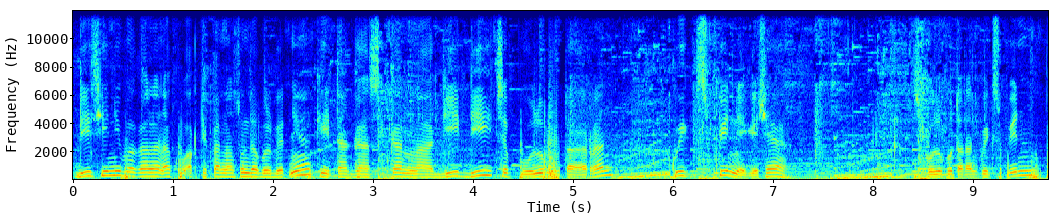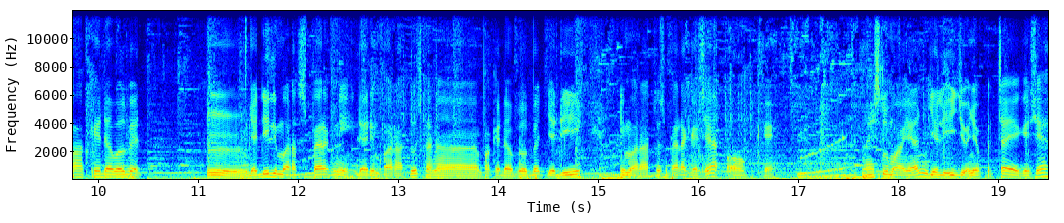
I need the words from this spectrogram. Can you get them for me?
di sini bakalan aku aktifkan langsung double bednya kita gaskan lagi di 10 putaran quick spin ya guys ya. 10 putaran quick spin pakai double bed Hmm, jadi 500 perak nih dari 400 karena pakai double bet jadi 500 perak guys ya. Oke. Okay. Nice lumayan jadi hijaunya pecah ya guys ya.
